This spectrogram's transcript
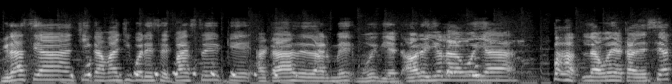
gracias chica Machi por ese pase que acabas de darme. Muy bien. Ahora yo la voy a... La voy a cabecear.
